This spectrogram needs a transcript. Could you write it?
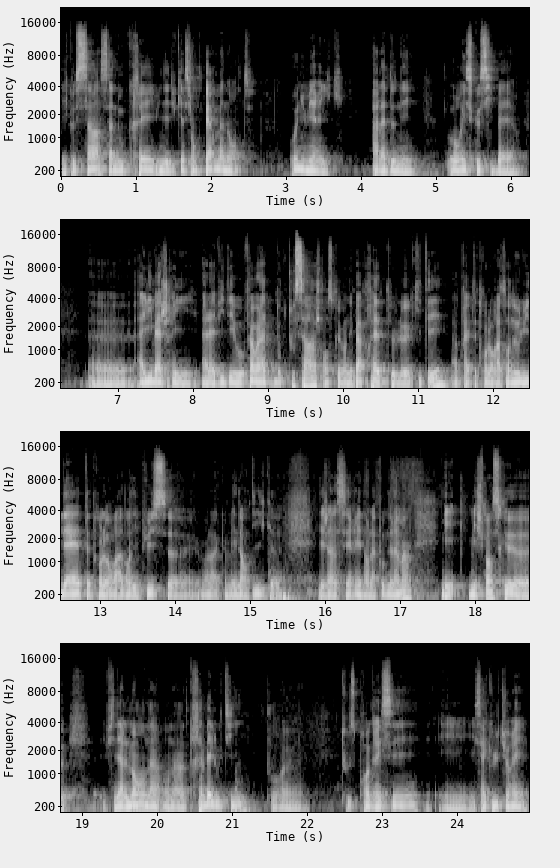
et que ça, ça nous crée une éducation permanente au numérique, à la donnée, aux risques cyber, euh, à l'imagerie, à la vidéo. Enfin voilà, donc tout ça, je pense qu'on n'est pas prêt de le quitter. Après, peut-être qu'on l'aura sur nos lunettes, peut-être qu'on l'aura dans des puces, euh, voilà, comme les nordiques, euh, déjà insérées dans la paume de la main. Mais, mais je pense que finalement, on a, on a, un très bel outil pour tous progresser et, s'acculturer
